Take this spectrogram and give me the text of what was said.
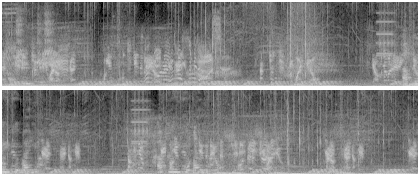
SCB 준비 완료. 끝. 거긴 도착했는데요. 준비 끝났습니다. 작전 준비 완료. 명령을 내리시죠. 업그레이드 완료. 예, 대장님. 명령 업그레이드 준비 완료. 있는데요, 대장님. 예,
